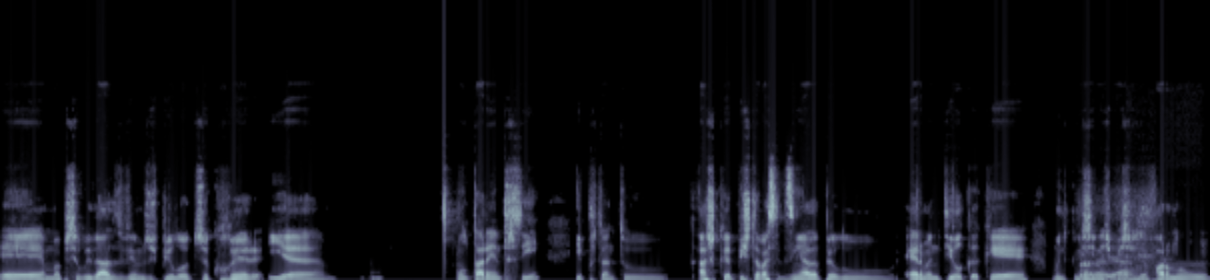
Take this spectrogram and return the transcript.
é uma possibilidade de vermos os pilotos a correr e a lutarem entre si. E, portanto, acho que a pista vai ser desenhada pelo Herman Tilke, que é muito conhecido nas pistas da Fórmula 1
